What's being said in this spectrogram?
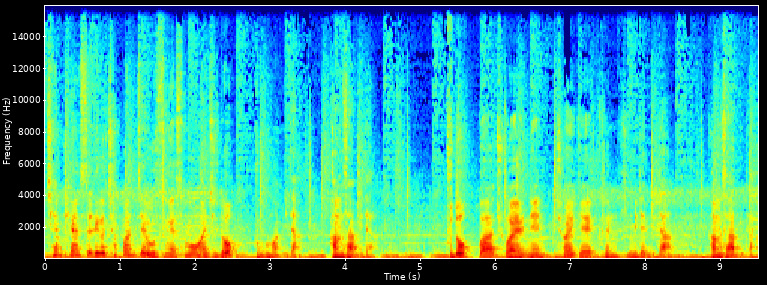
챔피언스 리그 첫 번째 우승에 성공할지도 궁금합니다. 감사합니다. 구독과 좋아요는 저에게 큰 힘이 됩니다. 감사합니다.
